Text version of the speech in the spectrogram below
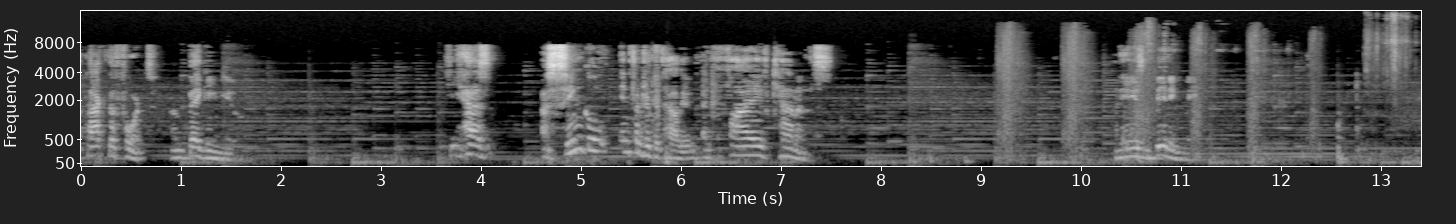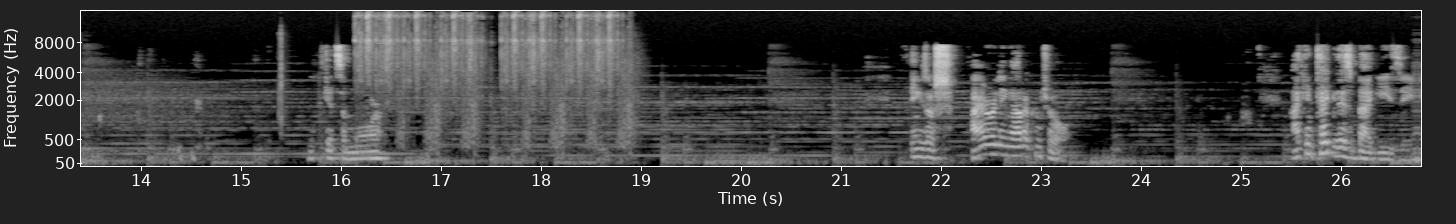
Attack the fort. I'm begging you. He has a single infantry battalion and five cannons. And he's beating me. Let's get some more. Things are spiraling out of control. I can take this back easy.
